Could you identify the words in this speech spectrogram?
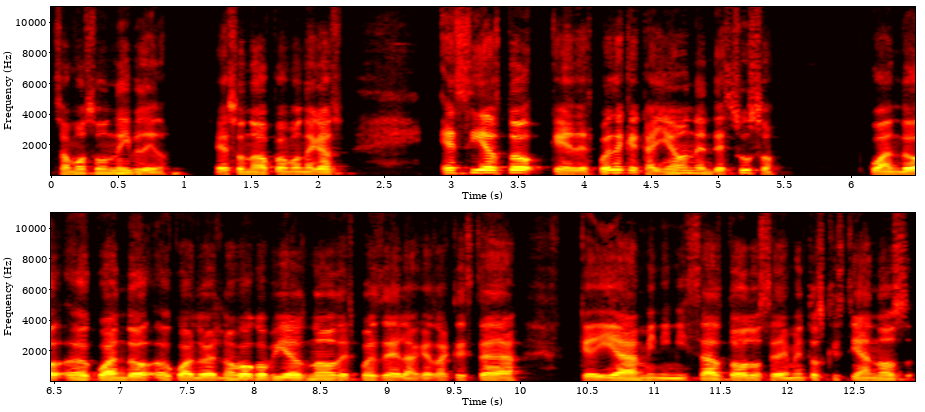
Somos un híbrido. Eso no lo podemos negar. Es cierto que después de que cayeron en desuso, cuando, eh, cuando, eh, cuando el nuevo gobierno, después de la guerra cristiana, quería minimizar todos los elementos cristianos,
